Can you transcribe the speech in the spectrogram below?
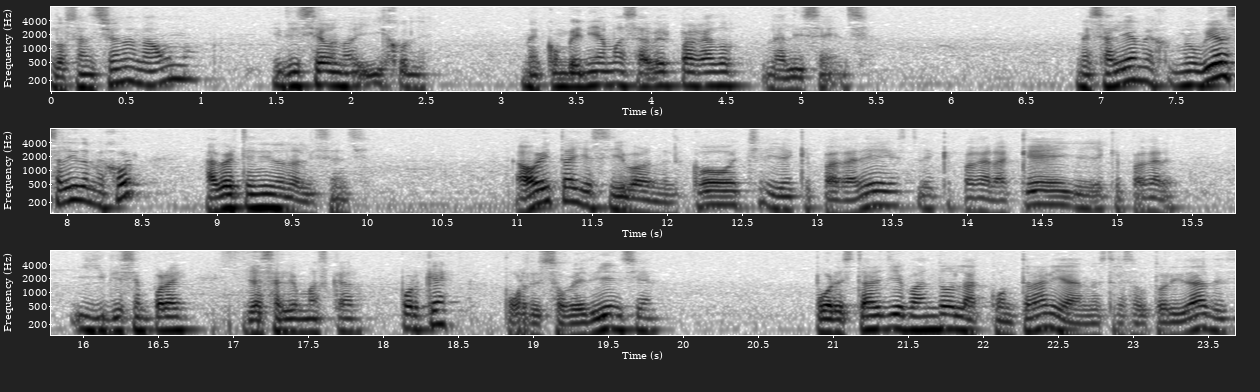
Lo sancionan a uno y dice uno, híjole, me convenía más haber pagado la licencia. Me, salía mejor, me hubiera salido mejor haber tenido la licencia. Ahorita ya se llevaron el coche, y hay que pagar esto, y hay que pagar aquello, y hay que pagar... Y dicen por ahí, ya salió más caro. ¿Por qué? Por desobediencia, por estar llevando la contraria a nuestras autoridades.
